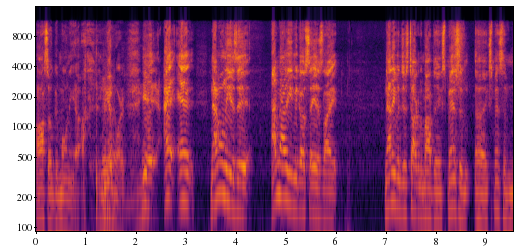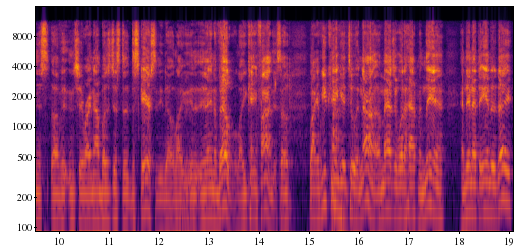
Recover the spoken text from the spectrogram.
Also, good morning, y'all. good morning. Yeah, I and not only is it, I'm not even gonna say it's like not even just talking about the expensive uh, expensiveness of it and shit right now, but it's just the, the scarcity though. Like it, it ain't available. Like you can't find it. So like if you can't get to it now, imagine what happened then. And then at the end of the day,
